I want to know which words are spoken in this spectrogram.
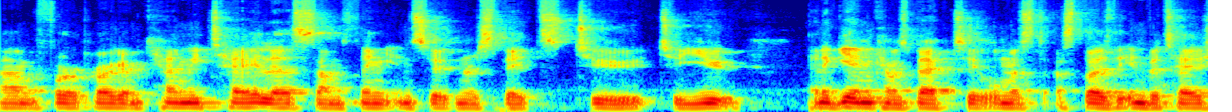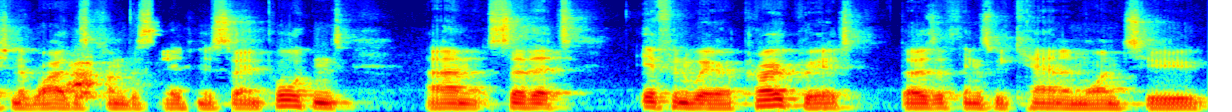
um, for a program? Can we tailor something in certain respects to, to you? And again, comes back to almost, I suppose, the invitation of why this conversation is so important, um, so that if and where appropriate, those are things we can and want to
